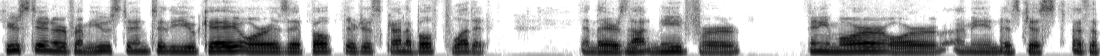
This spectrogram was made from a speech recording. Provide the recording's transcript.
Houston or from Houston to the UK, or is it both? They're just kind of both flooded, and there's not need for any more. Or I mean, it's just as a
